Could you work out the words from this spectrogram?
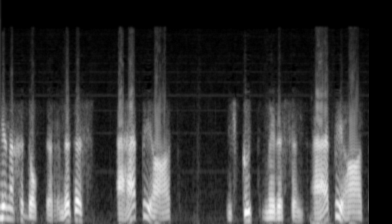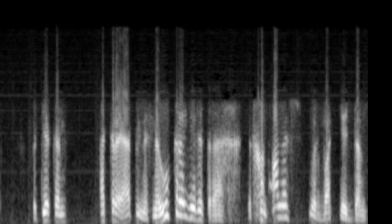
enige dokter en dit is a happy heart is good medicine. A happy heart beteken ek kry happiness. Nou hoe kry jy dit reg? Dit gaan alles oor wat jy dink.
